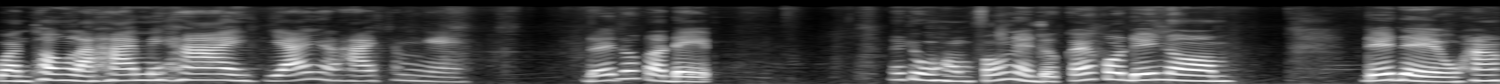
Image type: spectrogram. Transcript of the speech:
Hoành thân là 22, giá là 200 ngàn. Đế rất là đẹp. Nói chung hồng phấn này được cái có đế nôm Đế đều ha.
